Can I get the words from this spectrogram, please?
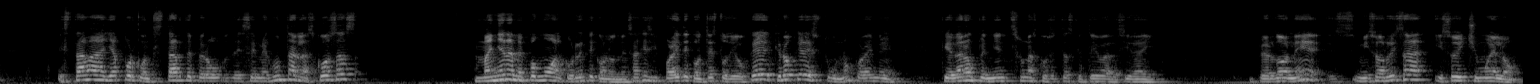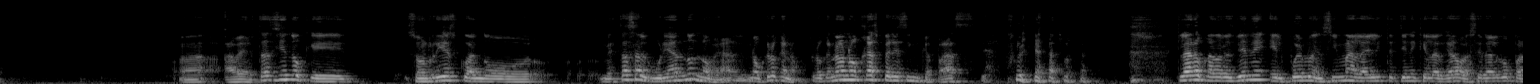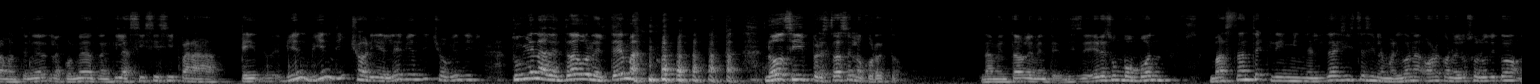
Estaba ya por contestarte, pero se me juntan las cosas. Mañana me pongo al corriente con los mensajes y por ahí te contesto. Digo, ¿qué? Creo que eres tú, ¿no? Por ahí me quedaron pendientes unas cositas que te iba a decir ahí. Perdón, ¿eh? Mi sonrisa y soy chimuelo. Ah, a ver, estás diciendo que sonríes cuando me estás albureando. No, ¿verdad? No, creo que no. Creo que no, no, Casper es incapaz de alburear. claro, cuando les viene el pueblo encima, la élite tiene que largar o hacer algo para mantener la colmena tranquila. Sí, sí, sí, para... Bien, bien dicho, Ariel, ¿eh? Bien dicho, bien dicho. Tú bien adentrado en el tema. no, sí, pero estás en lo correcto. Lamentablemente. Dice, eres un bombón. Bastante criminalidad hiciste sin la marihuana. Ahora con el uso lúdico.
